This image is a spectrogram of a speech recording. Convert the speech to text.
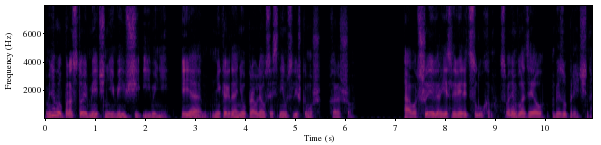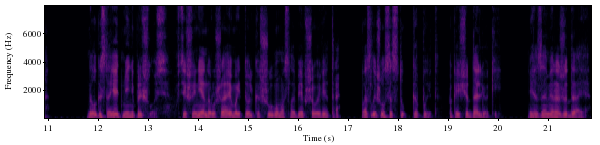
У меня был простой меч, не имеющий имени, и я никогда не управлялся с ним слишком уж хорошо. А вот Шивер, если верить слухам, своим владел безупречно. Долго стоять мне не пришлось. В тишине, нарушаемой только шумом ослабевшего ветра, послышался стук копыт, пока еще далекий. Я замер, ожидая,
